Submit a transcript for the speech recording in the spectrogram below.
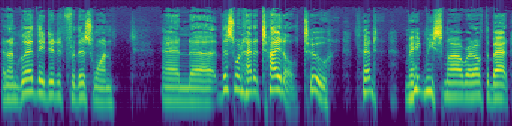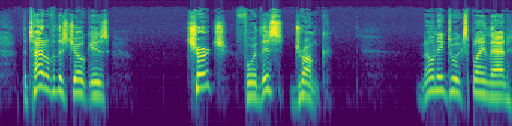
And I'm glad they did it for this one. And uh, this one had a title, too, that made me smile right off the bat. The title for this joke is Church for This Drunk. No need to explain that.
